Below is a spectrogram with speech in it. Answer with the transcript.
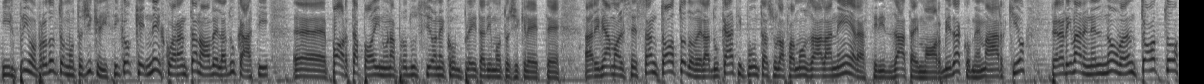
il primo prodotto motociclistico che nel 49 la Ducati eh, porta poi in una produzione completa di motociclette. Arriviamo al 68 dove la Ducati punta sulla famosa ala nera stilizzata e morbida come marchio, per arrivare nel 98,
